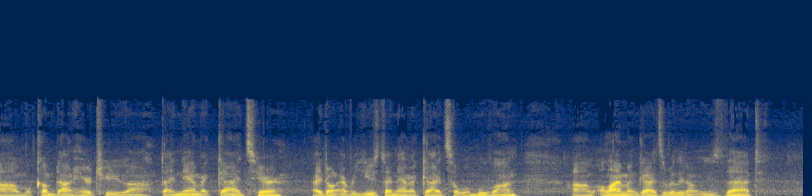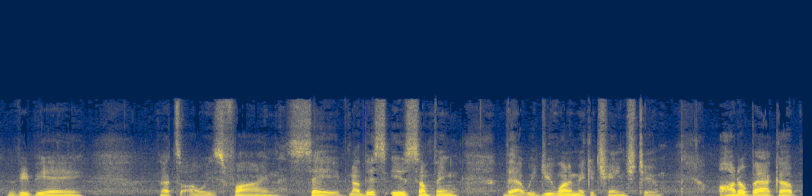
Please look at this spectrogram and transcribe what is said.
Um, we'll come down here to uh, dynamic guides here. I don't ever use dynamic guides, so we'll move on. Um, alignment guides, I really don't use that. VBA, that's always fine. Save. Now this is something that we do want to make a change to. Auto backup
